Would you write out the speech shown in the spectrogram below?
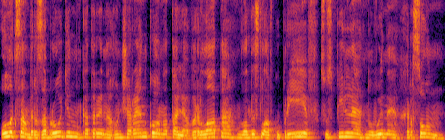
Олександр Забродін, Катерина Гончаренко, Наталя Верлата, Владислав Купрієв. Суспільне новини Херсон.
